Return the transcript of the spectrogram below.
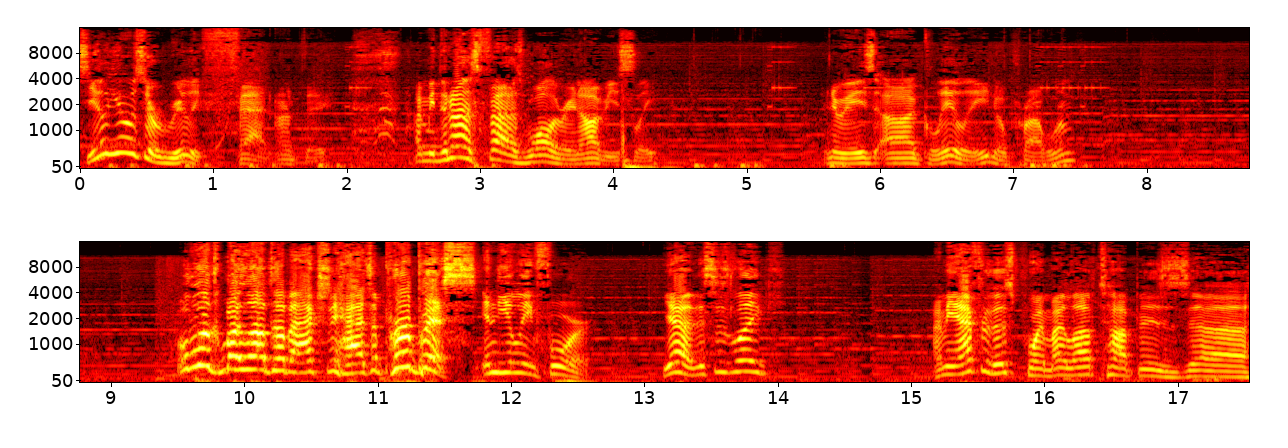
Sealeos are really fat, aren't they? I mean, they're not as fat as Walrein, obviously. Anyways, uh, Glalie, no problem. Oh look, my laptop actually has a purpose in the Elite Four! Yeah, this is like... I mean, after this point, my laptop is, uh...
